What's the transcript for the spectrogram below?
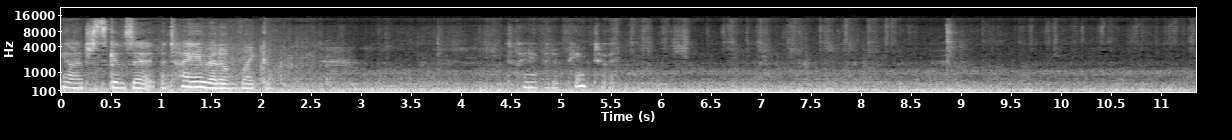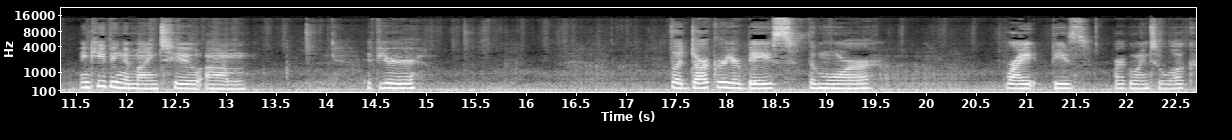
Yeah, it just gives it a tiny bit of like a tiny bit of pink to it. And keeping in mind too, um, if you're the darker your base, the more bright these are going to look.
